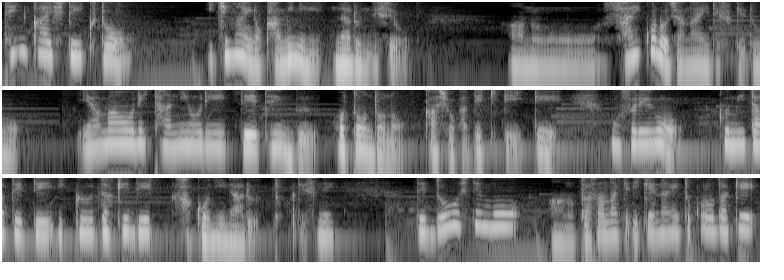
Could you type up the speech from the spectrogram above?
展開していくと、一枚の紙になるんですよ。あのー、サイコロじゃないですけど、山折り谷折りで全部ほとんどの箇所ができていて、もうそれを組み立てていくだけで箱になるとかですね。で、どうしても、あの、足さなきゃいけないところだけ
